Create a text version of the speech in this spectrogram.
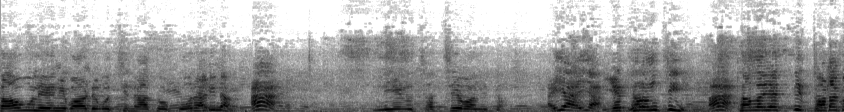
చావు లేని వాడు వచ్చి నాతో పోరాడినా. నేను చచ్చేవాడిని అయ్యా అయ్యా. ఎదురించి తల ఎత్తి తొడగొ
